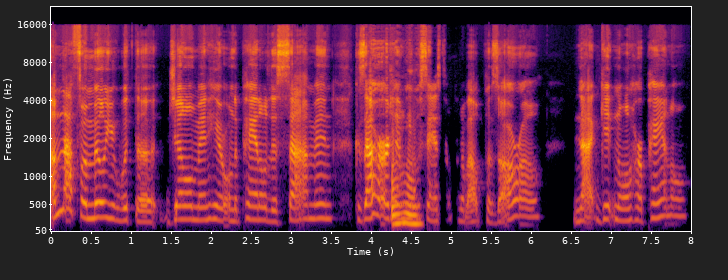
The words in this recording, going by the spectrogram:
I'm not familiar with the gentleman here on the panel, the Simon, because I heard him. He Mm-hmm. was saying something about Pizarro not getting on her panel.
